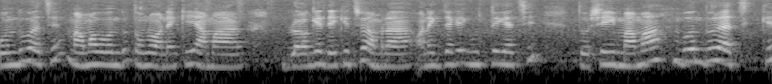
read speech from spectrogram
বন্ধু আছে, মামা বন্ধু, তোমরা অনেকেই আমার ব্লগে দেখেছ, আমরা অনেক জায়গায় ঘুরতে গেছি। তো সেই মামা বন্ধুর আজকে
